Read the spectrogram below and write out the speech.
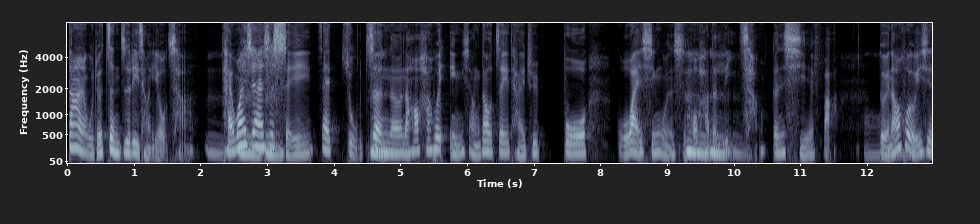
当然我觉得政治立场也有差。嗯，台湾现在是谁在主政呢？然后它会影响到这一台去播。国外新闻时候，他的立场跟写法，对，然后会有一些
